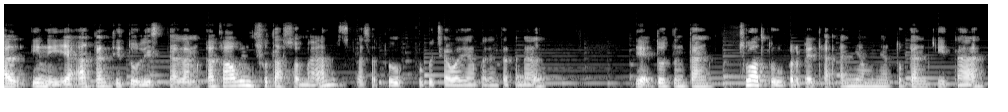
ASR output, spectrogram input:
Hal ini yang akan ditulis dalam Kakawin Sutasoma, salah satu buku Jawa yang paling terkenal, yaitu tentang suatu perbedaan yang menyatukan kita,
